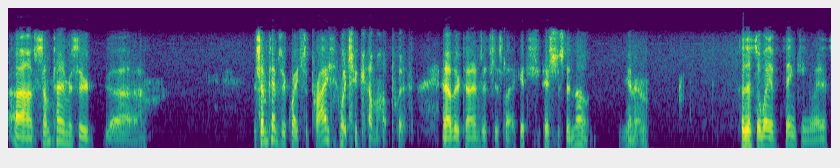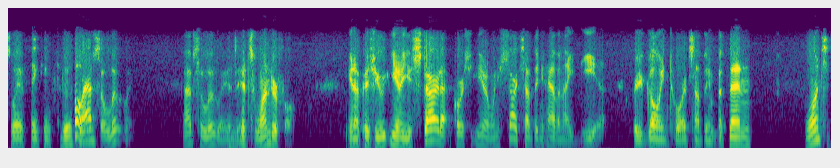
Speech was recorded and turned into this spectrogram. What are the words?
uh, sometimes they're uh, sometimes they're quite surprising what you come up with, and other times it's just like it's it's just a note, you know. Because it's a way of thinking, right? It's a way of thinking through. Oh, things. absolutely, absolutely. It's mm-hmm. it's wonderful, you know, because you you know you start. Of course, you know when you start something, you have an idea, or you're going towards something, but then once it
